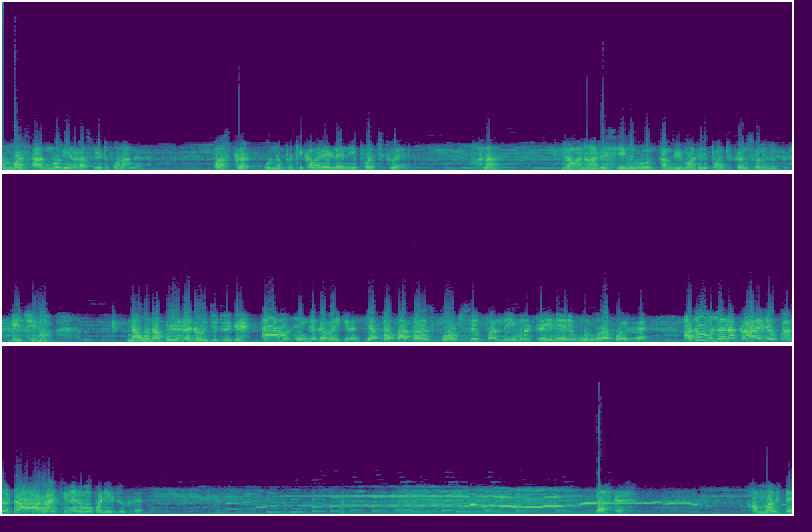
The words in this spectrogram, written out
அம்மா சாகும்போது என்னடா சொல்லிட்டு போனாங்க? பாஸ்கர் உன்னை பத்தி கவலை இல்லை நீ பொழைச்சுக்குவ. ஆனா இந்த அனாதை செய்து உன் தம்பி மாதிரி பாத்துக்கன்னு சொல்லல. நான் உன்னை அப்படியே கவனிச்சிட்டு இருக்கேன் ஆமா எங்க கவனிக்கிறேன்? எப்ப பார்த்தாலும் ஸ்போர்ட்ஸ் பந்தயம்னு ட்ரெயின் ஏறி ஊர் ஊரா போயிடுறேன். அதுவும் இல்லைன்னா காலேஜ் உட்காந்துட்டு ஆராய்ச்சின்னு என்னமோ பண்ணிட்டு இருக்கிறேன் பாஸ்கர் அம்மா கிட்ட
